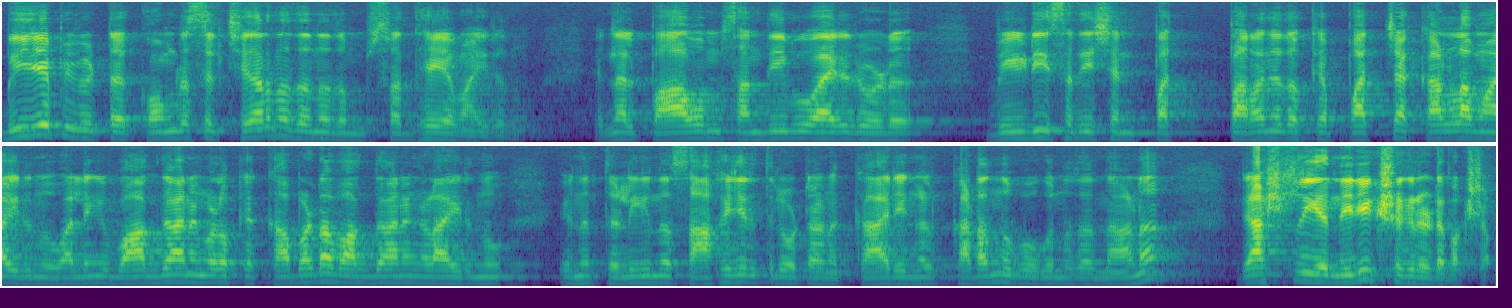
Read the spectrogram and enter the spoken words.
B J P വിട്ട് കോൺഗ്രസിൽ ചേർന്നതെന്നതും ശ്രദ്ധേയമായിരുന്നു. എന്നാൽ പാവം സന്ദീപ് വാര്യരോട് വി ഡി സതീശൻ പറഞ്ഞതൊക്കെ പച്ചക്കള്ളമായിരുന്നു അല്ലെങ്കിൽ വാഗ്ദാനങ്ങളൊക്കെ കപട വാഗ്ദാനങ്ങളായിരുന്നു എന്ന് തെളിയുന്ന സാഹചര്യത്തിലോട്ടാണ് കാര്യങ്ങൾ കടന്നു പോകുന്നതെന്നാണ് രാഷ്ട്രീയ നിരീക്ഷകരുടെ പക്ഷം.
